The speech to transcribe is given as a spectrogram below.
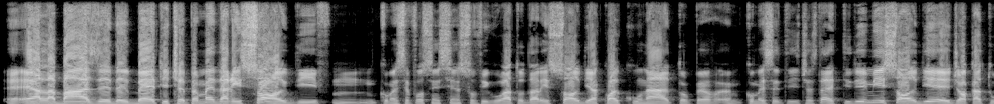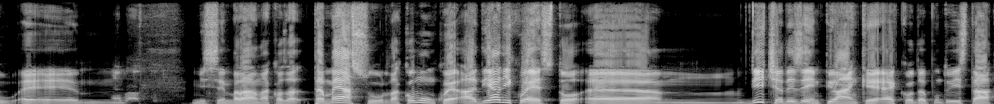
è alla base del betting, cioè per me dare i soldi, mh, mm, come se fosse in senso figurato, dare i soldi a qualcun altro, per, eh, come se ti dice, stai, ti do i miei soldi e gioca tu. E, e, mm, esatto. Mi sembra una cosa, per me assurda. Comunque, al di là di questo, ehm, dice ad esempio anche, ecco, dal punto di vista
